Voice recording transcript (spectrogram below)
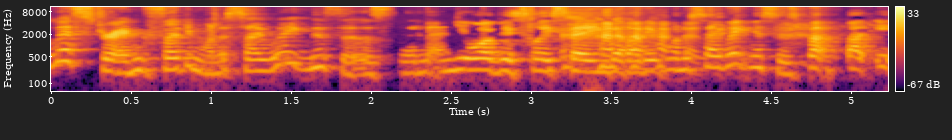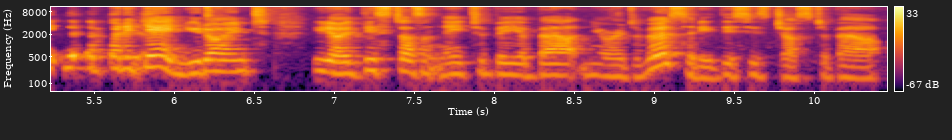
less strength i didn't want to say weaknesses and, and you obviously seeing that i didn't want to say weaknesses but but it, but again you don't you know this doesn't need to be about neurodiversity this is just about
